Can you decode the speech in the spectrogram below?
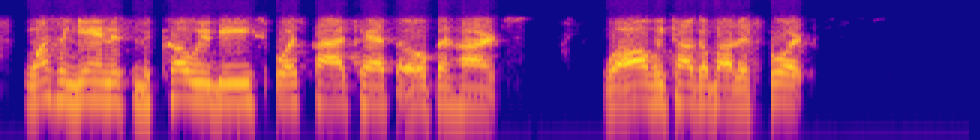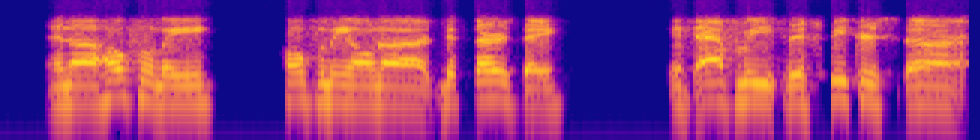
once again, this is the Kobe B Sports Podcast Open Hearts, where all we talk about is sports. And uh, hopefully, hopefully on uh, this Thursday, if athletes, if speakers, uh,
